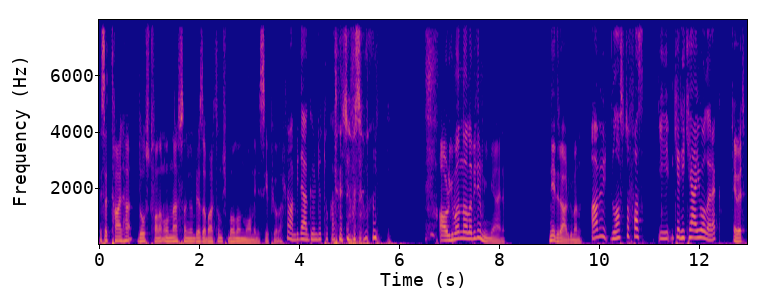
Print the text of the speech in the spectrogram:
Mesela Talha, Dost falan onlar sanıyorum biraz abartılmış balon muamelesi yapıyorlar. Tamam bir daha görünce tokatlayacağım o zaman. Argümanını alabilir miyim yani? Nedir argümanın? Abi Last of Us e, bir kere hikaye olarak Evet.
